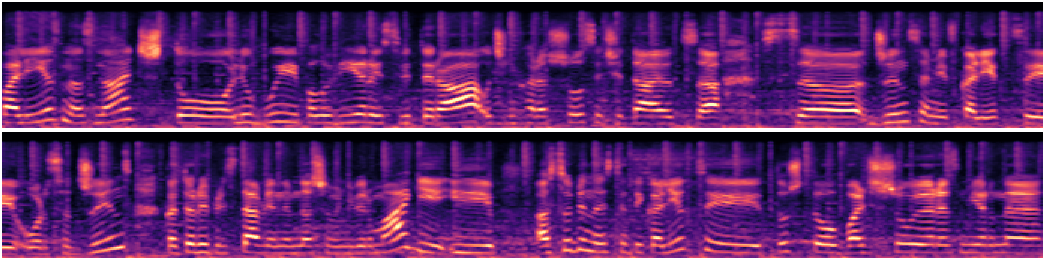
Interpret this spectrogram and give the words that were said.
полезно знать, что любые полуверы и свитера очень хорошо сочетаются с э, джинсами в коллекции Orsa Jeans, которые представлены в нашем универмаге. И особенность этой коллекции то, что большая размерная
